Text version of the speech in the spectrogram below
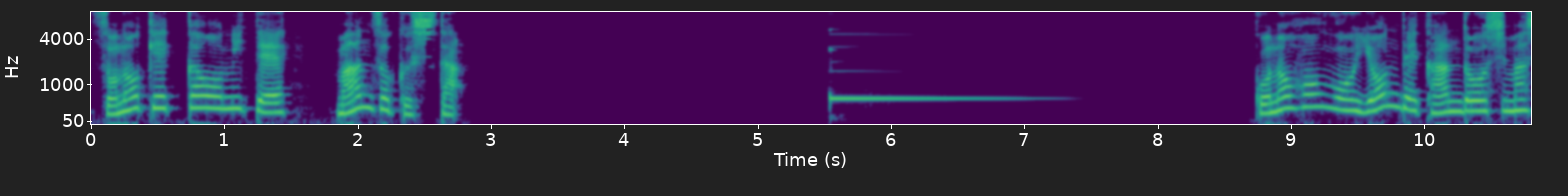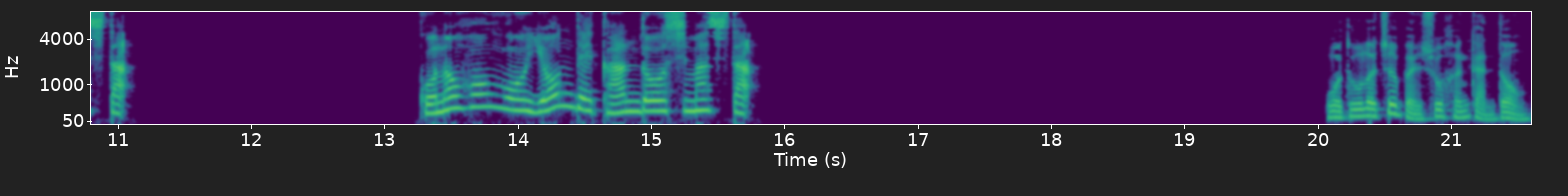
その結果を見て満足した。この本を読んで感動しました。この本を読んで感動しました。我读了这本书很感动。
